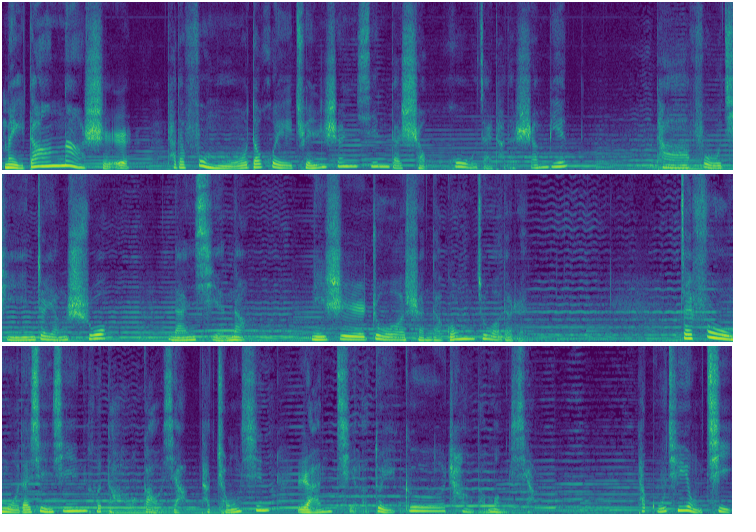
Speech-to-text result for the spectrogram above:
每当那时，他的父母都会全身心地守护在他的身边。他父亲这样说：“南贤呐，你是做神的工作的人。”在父母的信心和祷告下，他重新燃起了对歌唱的梦想。他鼓起勇气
